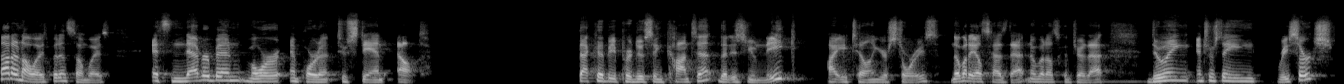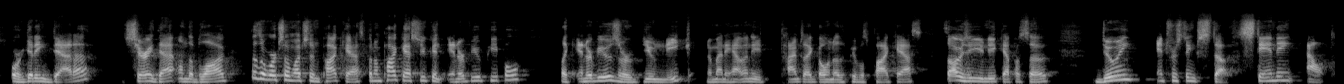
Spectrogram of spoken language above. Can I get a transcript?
Not in all ways, but in some ways. It's never been more important to stand out. That could be producing content that is unique, i.e., telling your stories. Nobody else has that. Nobody else can share that. Doing interesting research or getting data, sharing that on the blog doesn't work so much in podcasts, but on podcasts, you can interview people. Like interviews are unique, no matter how many times I go on other people's podcasts. It's always a unique episode. Doing interesting stuff, standing out,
